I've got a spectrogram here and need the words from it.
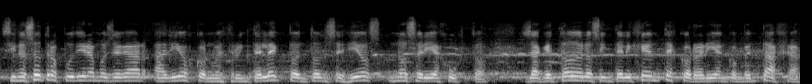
Si nosotros pudiéramos llegar a Dios con nuestro intelecto, entonces Dios no sería justo, ya que todos los inteligentes correrían con ventaja.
